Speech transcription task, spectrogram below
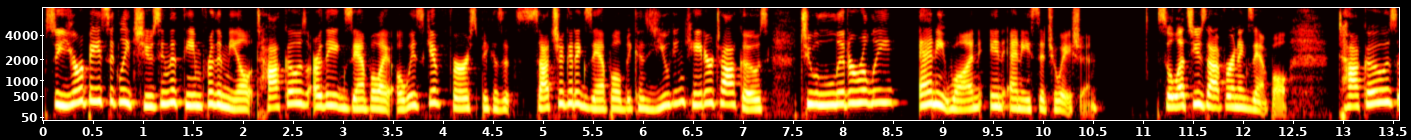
So you're basically choosing the theme for the meal. Tacos are the example I always give first because it's such a good example because you can cater tacos to literally anyone in any situation. So let's use that for an example. Tacos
